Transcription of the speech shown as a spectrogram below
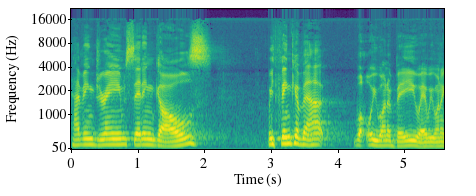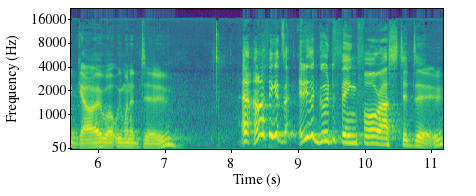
having dreams, setting goals. We think about what we want to be, where we want to go, what we want to do. And I think it's, it is a good thing for us to do.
